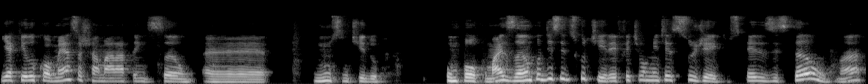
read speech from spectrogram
e aquilo começa a chamar a atenção é, num sentido um pouco mais amplo de se discutir. Efetivamente, esses sujeitos, eles estão né,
